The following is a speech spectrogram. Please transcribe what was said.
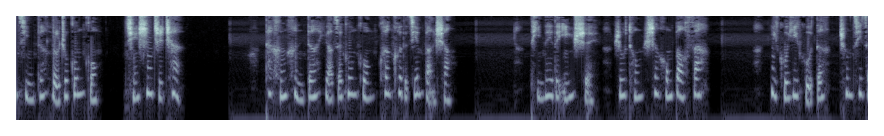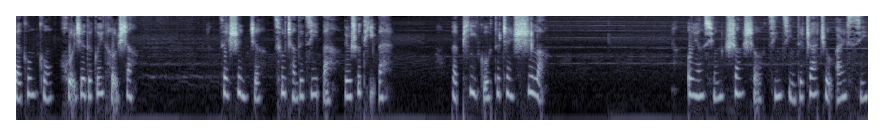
紧的搂住公公，全身直颤。她狠狠的咬在公公宽阔的肩膀上，体内的饮水如同山洪爆发，一股一股的冲击在公公火热的龟头上。再顺着粗长的鸡巴流出体外，把屁股都沾湿了。欧阳雄双手紧紧地抓住儿媳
